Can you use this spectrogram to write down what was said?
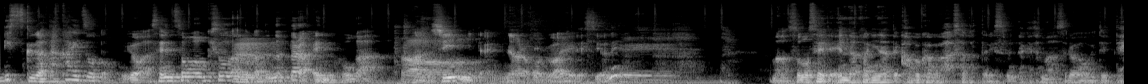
リスクが高いぞと。要は戦争が起きそうだとかってなったら、円の方が安心みたいになってくるわけですよね。えまあ、そのせいで円高になって株価が下がったりするんだけど、まあ、それは置いといて、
